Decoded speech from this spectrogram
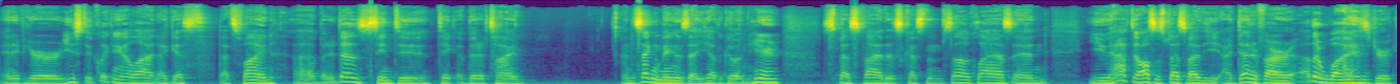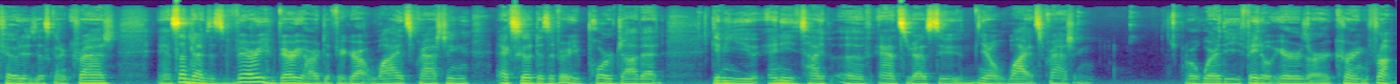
And if you're used to clicking a lot, I guess that's fine. Uh, but it does seem to take a bit of time. And the second thing is that you have to go in here, specify this custom cell class, and you have to also specify the identifier, otherwise your code is just going to crash. And sometimes it's very, very hard to figure out why it's crashing. Xcode does a very poor job at giving you any type of answer as to you know why it's crashing or where the fatal errors are occurring from.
